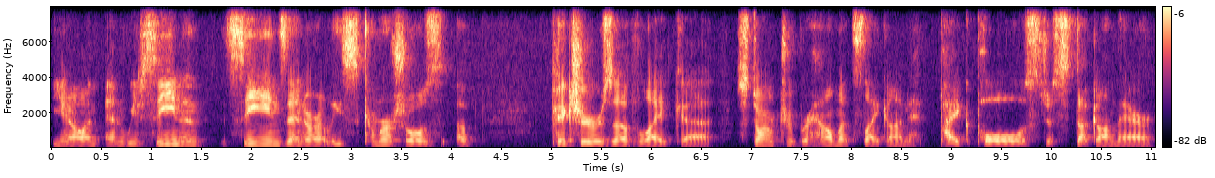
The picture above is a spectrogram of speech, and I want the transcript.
you know and, and we've seen in scenes and or at least commercials of pictures of like uh, stormtrooper helmets like on pike poles just stuck on there.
